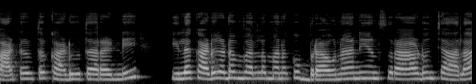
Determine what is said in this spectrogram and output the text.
వాటర్తో కడుగుతారండి. ఇలా కడగడం వల్ల మనకు బ్రౌన్ ఆనియన్స్ రావడం చాలా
